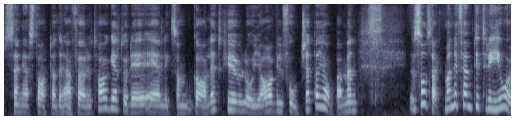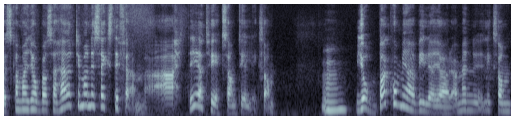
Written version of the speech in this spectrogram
sen jag startade det här företaget och det är liksom galet kul och jag vill fortsätta jobba men som sagt, man är 53 år. Ska man jobba så här till man är 65? Ah, det är jag tveksam till liksom. Mm. Jobba kommer jag vilja göra men liksom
